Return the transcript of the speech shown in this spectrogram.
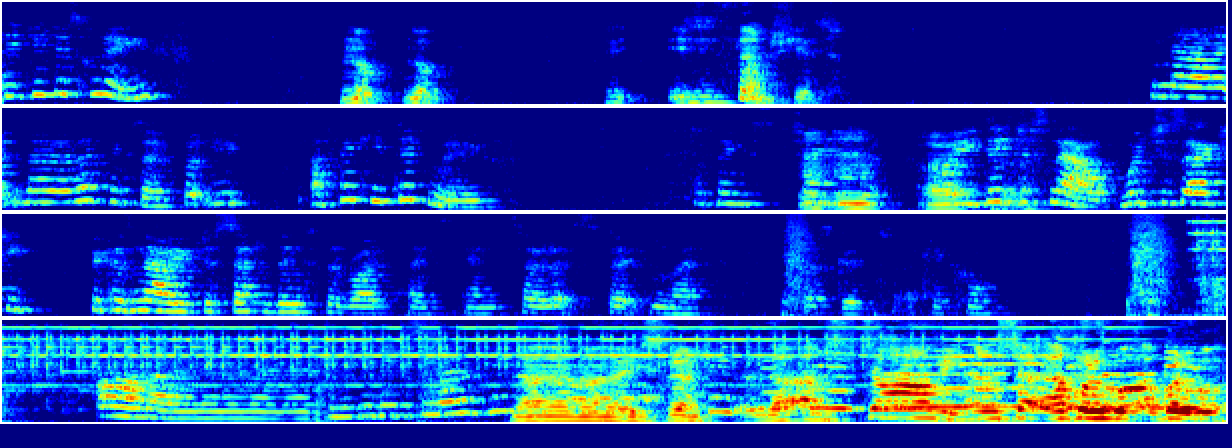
did you just move? No, no. Is, is it thumbs yet? No, no, I don't think so. But you, I think you did move. Something's changed. Mm-mm. oh, Uh, you did just now, which is actually because now you've just settled into the right place again. So let's do it from there. That's good. Okay, cool. Oh no, no, no, no, no! Can you give me moment, please? No, no, no, no, it's. Please, No, I'm starving. I'm starving. I've got to go. I've got to go.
